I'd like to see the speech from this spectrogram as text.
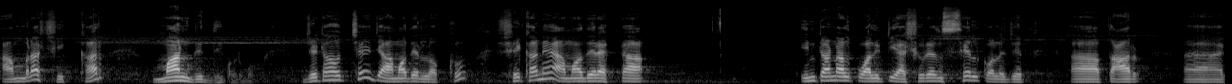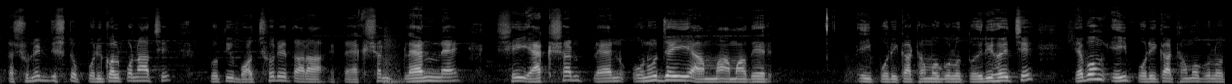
আমরা শিক্ষার মান বৃদ্ধি করব। যেটা হচ্ছে যে আমাদের লক্ষ্য, সেখানে আমাদের একটা ইন্টারনাল কোয়ালিটি অ্যাসুরেন্স সেল কলেজের তার একটা সুনির্দিষ্ট পরিকল্পনা আছে। প্রতি বছরে তারা একটা অ্যাকশন প্ল্যান নেয়। সেই অ্যাকশন প্ল্যান অনুযায়ী আম- আমাদের এই পরিকাঠামোগুলো তৈরি হয়েছে এবং এই পরিকাঠামোগুলো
